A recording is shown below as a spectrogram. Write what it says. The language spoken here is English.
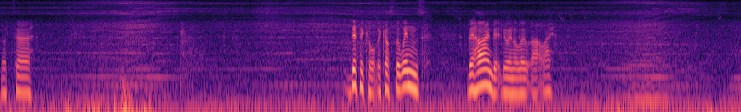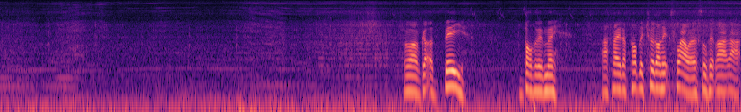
But uh, difficult because the wind's behind it doing a loop that way. Oh, I've got a bee bothering me. I'm afraid I've probably trod on its flower or something like that.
